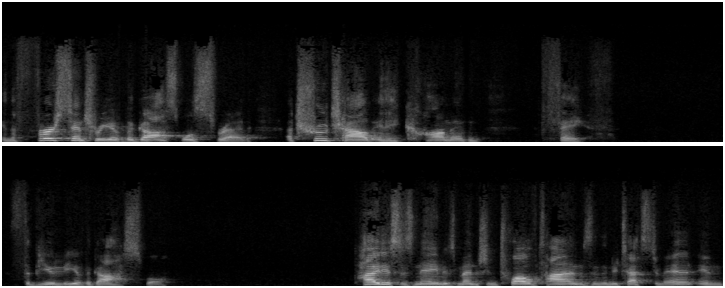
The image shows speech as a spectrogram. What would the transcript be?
in the first century of the gospel spread a true child in a common faith. It's the beauty of the gospel. Titus's name is mentioned 12 times in the New Testament in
